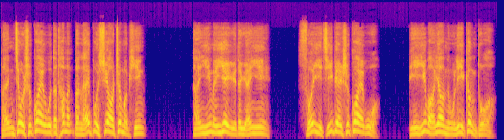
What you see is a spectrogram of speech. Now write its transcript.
本就是怪物的他们本来不需要这么拼，但因为夜雨的原因，所以即便是怪物，比以往要努力更多。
